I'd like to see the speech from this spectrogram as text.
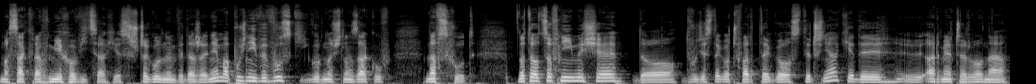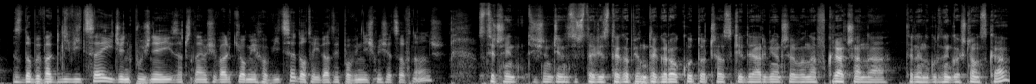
masakra w Miechowicach jest szczególnym wydarzeniem, a później wywózki górnoślązaków na wschód. No to cofnijmy się do 24 stycznia, kiedy y, Armia Czerwona Czerwona zdobywa Gliwice i dzień później zaczynają się walki o Miechowice. Do tej daty powinniśmy się cofnąć? Styczeń 1945 roku to czas, kiedy Armia Czerwona wkracza na teren Górnego Śląska.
